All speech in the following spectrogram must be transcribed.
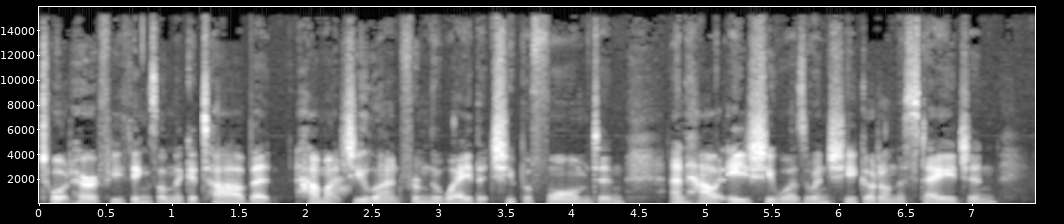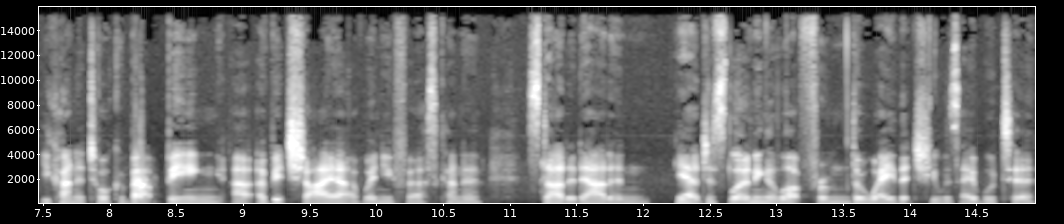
taught her a few things on the guitar, but how much you learnt from the way that she performed and, and how at ease she was when she got on the stage. And you kind of talk about being uh, a bit shyer when you first kind of started out, and yeah, just learning a lot from the way that she was able to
